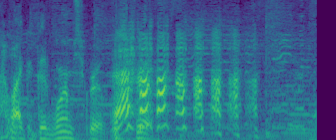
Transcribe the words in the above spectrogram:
I like a good worm screw. That's true.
